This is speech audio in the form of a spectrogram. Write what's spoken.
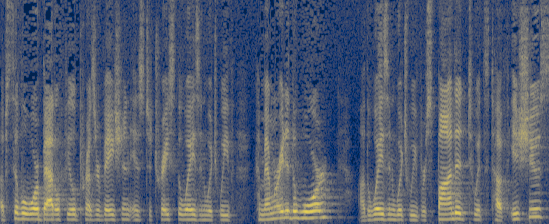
of Civil War battlefield preservation is to trace the ways in which we've commemorated the war, uh, the ways in which we've responded to its tough issues,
